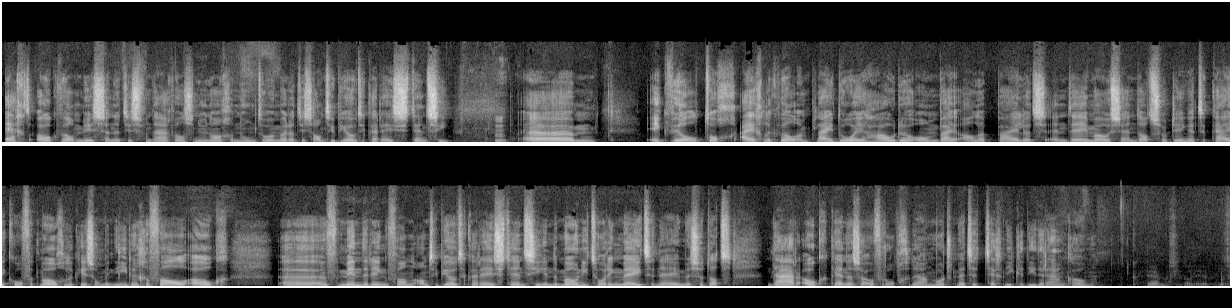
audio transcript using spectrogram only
echt ook wel mis, en het is vandaag wel eens nu al genoemd hoor, maar dat is antibioticaresistentie. Ehm, ik wil toch eigenlijk wel een pleidooi houden om bij alle pilots en demo's en dat soort dingen te kijken of het mogelijk is om in ieder geval ook eh, een vermindering van antibioticaresistentie in de monitoring mee te nemen, zodat daar ook kennis over opgedaan wordt met de technieken die eraan komen. Kun jij misschien wel even iets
